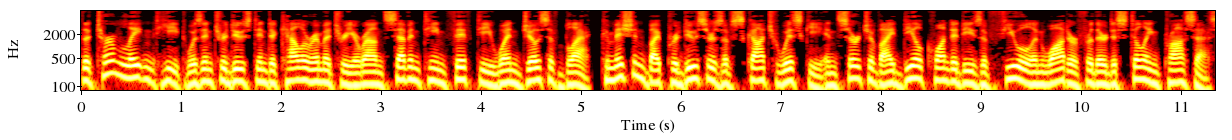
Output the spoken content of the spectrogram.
The term latent heat was introduced into calorimetry around 1750 when Joseph Black, commissioned by producers of Scotch whisky in search of ideal quantities of fuel and water for their distilling process,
